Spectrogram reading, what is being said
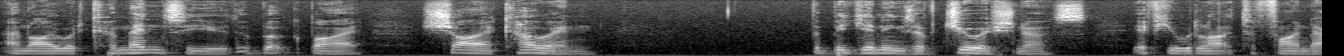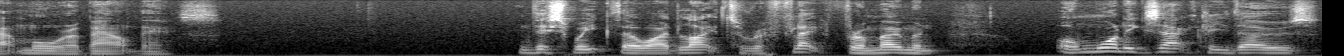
And I would commend to you the book by Shaye Cohen, the beginnings of Jewishness if you would like to find out more about this. This week, though, I'd like to reflect for a moment on what exactly those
